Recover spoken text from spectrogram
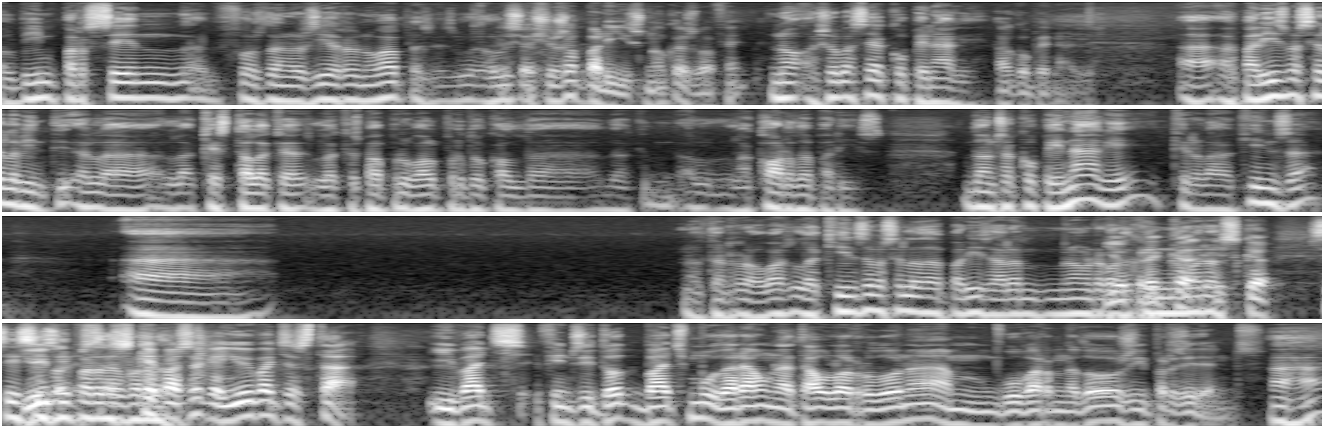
el 20% fos d'energies renovables? El... Això és a París, no?, que es va fer? No, això va ser a Copenhague. A Copenhague. A, a París va ser la 20, la, la, aquesta la que, la que es va aprovar el protocol de, de, de l'acord de París. Doncs a Copenhague, que era la 15, eh, no tens raó, la 15 va ser la de París, ara no me'n recordo quin número. És que sí, sí, sí, perdó, perdó. Què passa? Que jo hi vaig estar i vaig, fins i tot vaig moderar una taula rodona amb governadors i presidents. Uh -huh.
